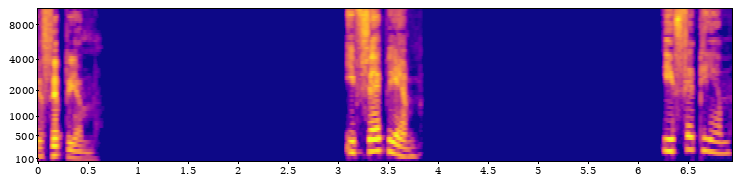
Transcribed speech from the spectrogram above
Ephipium. Ephipium. Ephipium.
